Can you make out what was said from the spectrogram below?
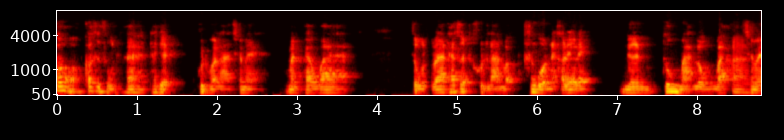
ก็ก็คือสมมติว่าถ้าเกิดคุณหัวร้านใช่ไหมมันแปลว่า สมมติว่าถ้าเกิดคุณร้านแบบข้างบนเนี่ยเขาเรียกอะไรเนินทุ่งหมาหลงป่ะอ่าใช่ไหม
